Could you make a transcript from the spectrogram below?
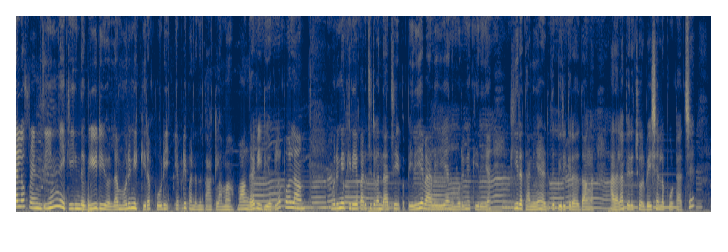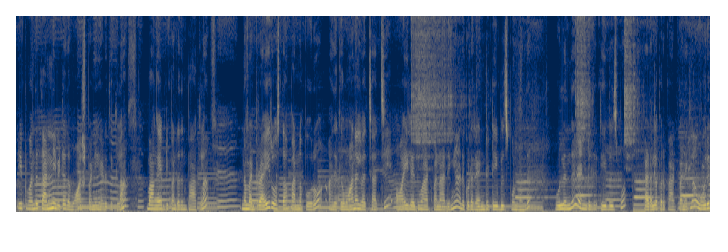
ஹலோ ஃப்ரெண்ட்ஸ் இன்றைக்கி இந்த வீடியோவில் முருங்கைக்கீரை பொடி எப்படி பண்ணுறதுன்னு பார்க்கலாமா? வாங்க வீடியோக்குள்ளே போகலாம் முருங்கைக்கீரையை பறிச்சுட்டு வந்தாச்சு. இப்போ பெரிய வேலையே அந்த முருங்கைக்கீரையை கீரை தனியாக எடுத்து பிரிக்கிறது தாங்க அதெல்லாம் பிரித்து ஒரு பேஷனில் போட்டாச்சு. இப்போ வந்து தண்ணி விட்டு அதை வாஷ் பண்ணி எடுத்துக்கலாம். வாங்க எப்படி பண்ணுறதுன்னு பார்க்கலாம். நம்ம ட்ரை ரோஸ்ட் தான் பண்ண போகிறோம் அதுக்கு வானல் வச்சாச்சு. ஆயில் எதுவும் ஆட் பண்ணாதீங்க. அது கூட ரெண்டு டேபிள் ஸ்பூன் வந்து உளுந்து ரெண்டு டேபிள் ஸ்பூன் கடலைப்பருப்பு ஆட் பண்ணிக்கலாம். ஒரு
